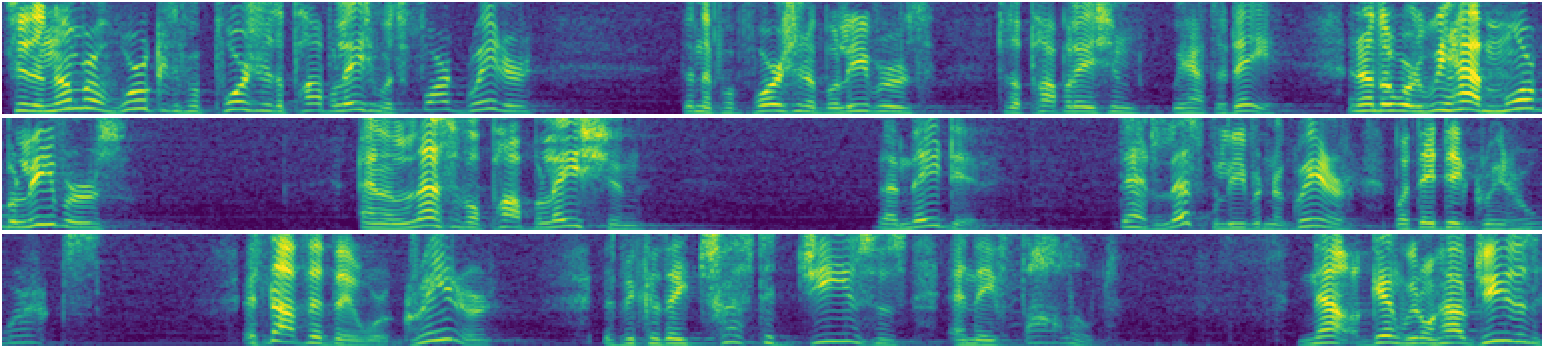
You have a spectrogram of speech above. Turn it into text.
See, the number of workers in proportion to the population was far greater than the proportion of believers to the population we have today. In other words, we have more believers and less of a population than they did. They had less believers the greater, but they did greater works. It's not that they were greater, it's because they trusted Jesus and they followed. Now, again, we don't have Jesus.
